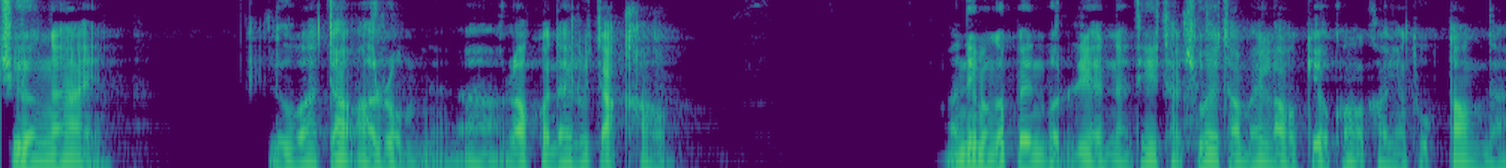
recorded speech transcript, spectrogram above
เชื่อง่าย หรือว่าเจ้าอารมณ์เนี่ยเราก็ได้รู้จักเขา อันนี้มันก็เป็นบทเรียนนะที่ช่วยทำให้เราเกี่ยวข้องกับเขาอย่างถูกต้องได้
